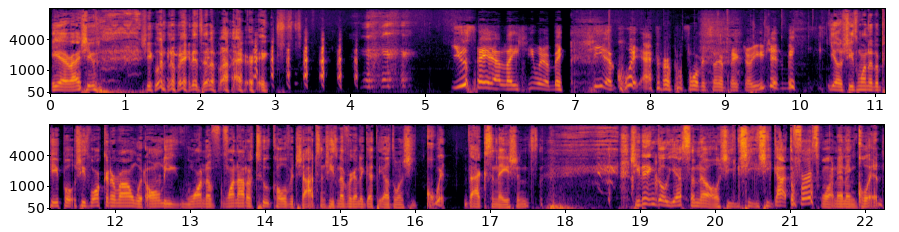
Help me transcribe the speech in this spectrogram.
Yeah, right. She she wouldn't have made it to the firings. You say that like she would have made. She'd have quit after her performance center picture. You shouldn't be. Yo, she's one of the people. She's walking around with only one of one out of two COVID shots, and she's never gonna get the other one. She quit vaccinations. she didn't go yes or no. She she she got the first one and then quit.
